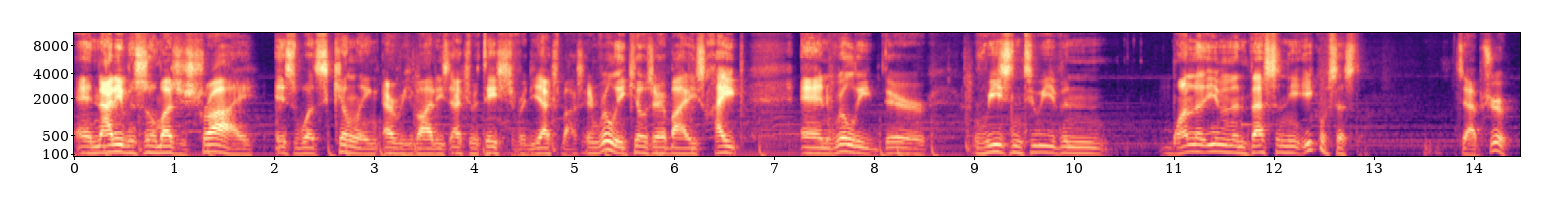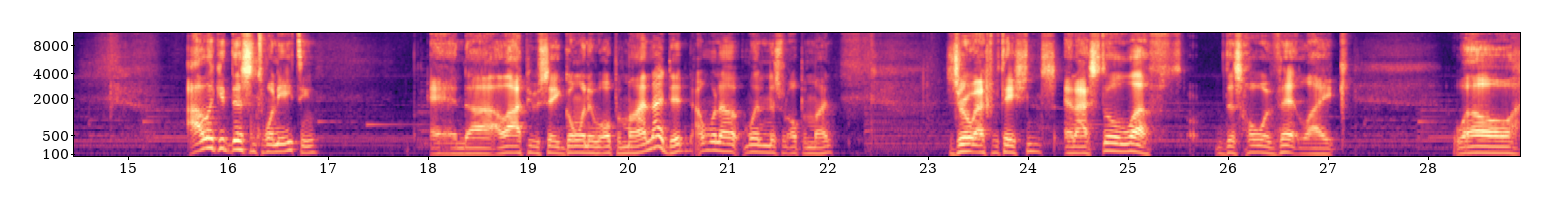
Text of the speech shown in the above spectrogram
and not even so much as try is what's killing everybody's expectations for the Xbox. And really kills everybody's hype and really their reason to even want to even invest in the ecosystem. It's true. I look at this in 2018, and uh, a lot of people say go in with open mind. I did. I went out went in this with open mind, zero expectations, and I still left this whole event like, well,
